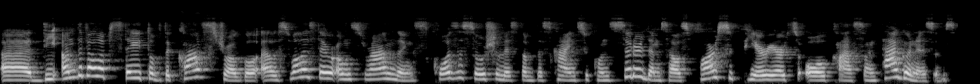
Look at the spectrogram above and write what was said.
uh, the undeveloped state of the class struggle, as well as their own surroundings, causes socialists of this kind to consider themselves far superior to all class antagonisms.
